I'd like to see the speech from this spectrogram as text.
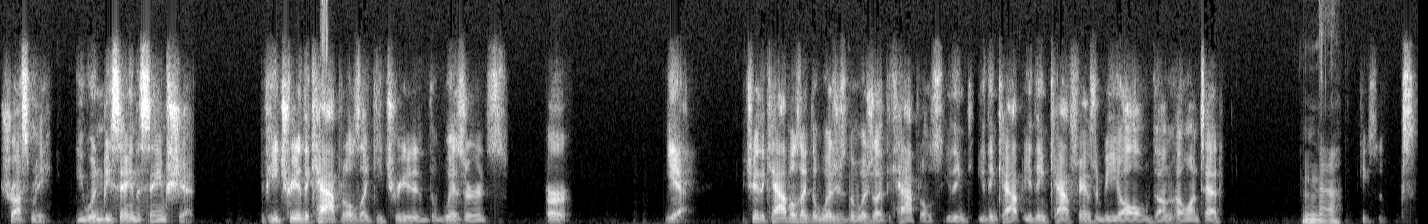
trust me, you wouldn't be saying the same shit. If he treated the Capitals like he treated the Wizards, or yeah, he treated the Capitals like the Wizards and the Wizards like the Capitals. You think you think Cap you think Caps fans would be all gung ho on Ted? nah, He sucks.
